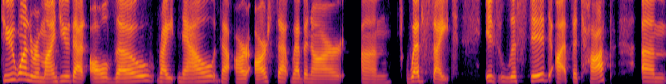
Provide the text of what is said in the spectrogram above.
do want to remind you that although right now that our ARSET webinar um, website is listed at the top, um,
